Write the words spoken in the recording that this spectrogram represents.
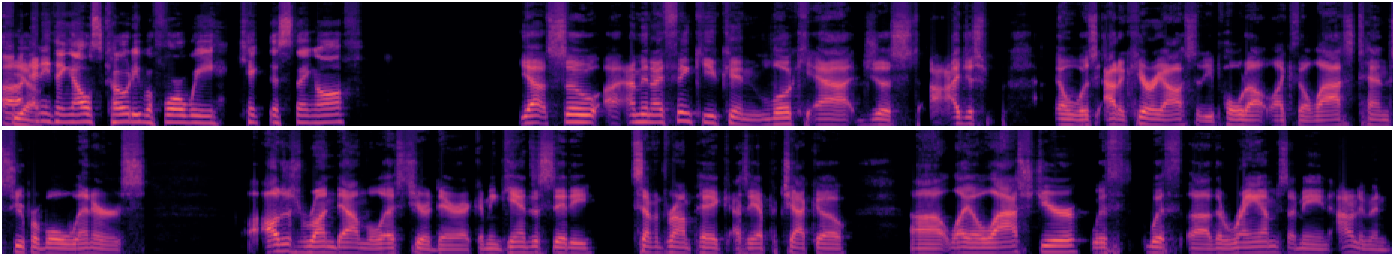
Uh, yeah. Anything else, Cody, before we kick this thing off? Yeah, so I mean, I think you can look at just I just you know, was out of curiosity pulled out like the last ten Super Bowl winners. I'll just run down the list here, Derek. I mean, Kansas City seventh round pick Isaiah Pacheco. Uh, like last year with with uh, the Rams, I mean, I don't even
